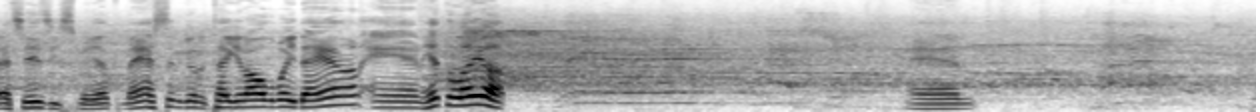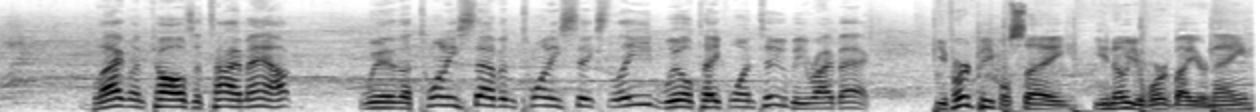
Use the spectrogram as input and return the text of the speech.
That's Izzy Smith. Maston going to take it all the way down and hit the layup. And Blackman calls a timeout with a 27 26 lead. We'll take one, too. Be right back. You've heard people say, you know your work by your name.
